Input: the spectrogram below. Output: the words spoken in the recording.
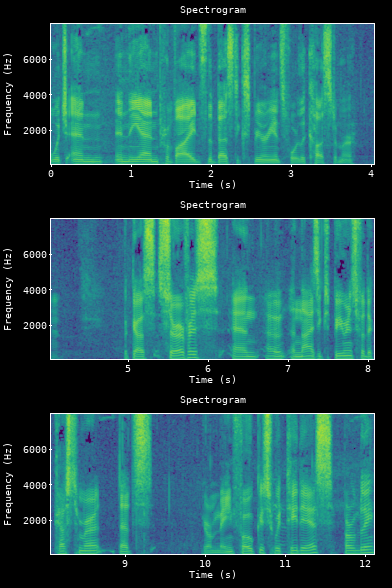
which end, in the end provides the best experience for the customer. Because service and a, a nice experience for the customer, that's your main focus with TDS, probably.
